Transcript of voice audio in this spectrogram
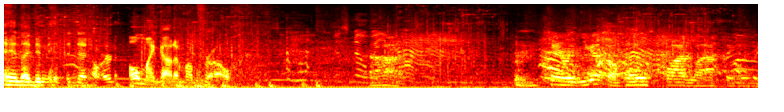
And I didn't hit the dead hard. Oh my god, I'm a pro. There's no way. Ah. Cameron, you got the whole squad laughing over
